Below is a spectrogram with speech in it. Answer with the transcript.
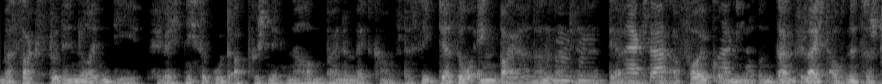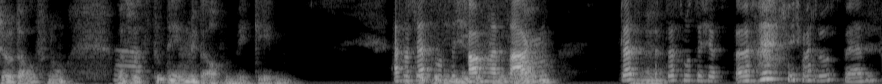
was sagst du den Leuten, die vielleicht nicht so gut abgeschnitten haben bei einem Wettkampf? Das liegt ja so eng beieinander, mhm. der, der, der, Erfolg und, und dann vielleicht auch eine zerstörte Hoffnung. Was ja. würdest du denen mit auf den Weg geben? Also was das muss ich auch mal sagen. Das, ja. das muss ich jetzt äh, wirklich mal loswerden.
